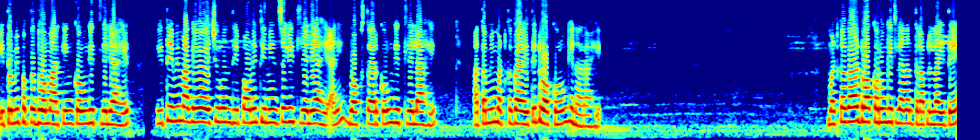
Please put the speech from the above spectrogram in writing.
इथे मी फक्त दोन मार्किंग करून घेतलेले आहेत. इथे मी मागील गळ्याची रुंदी पावणे तीन इंच घेतलेली आहे आणि बॉक्स तयार करून घेतलेला आहे. आता मी मटका गळा इथे ड्रॉ करून घेणार आहे. मटका गळा ड्रॉ करून घेतल्यानंतर आपल्याला इथे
